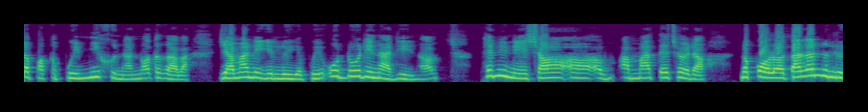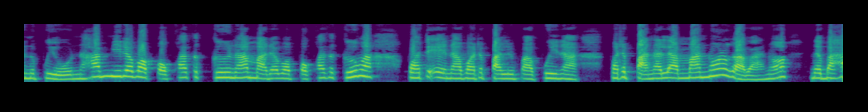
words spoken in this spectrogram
ละปากะปุยมีขึ้นนะเนาะตะกะบายามานี่ยืนลืออย่าปุยโอโดดินาดีเนาะเพ่นี่นี่ช่องเอ่ออามาเตชวยดา က်ဒါကိဝဒယံချေမတဲဒါလအောနတဲချာရကြကြနီနာနကကြမောနော်နမီဒချောလတမတမီလပကပွေမီခုနာနော်တကပါယမနေရလူရပွေအိုတိုဒီနာဒီနော်ဖဲနေနေရှောင်းအမတဲချေတာနကောလတလည်းနလူနပွေနာမီရဘပေါခွားတကူနာမာရဘပေါခွားတကူမှာဘာတဲ့နာဘာတပါလူပါပွေနာဘာတပါနာလာမနောကပါနော်နဘာဟ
